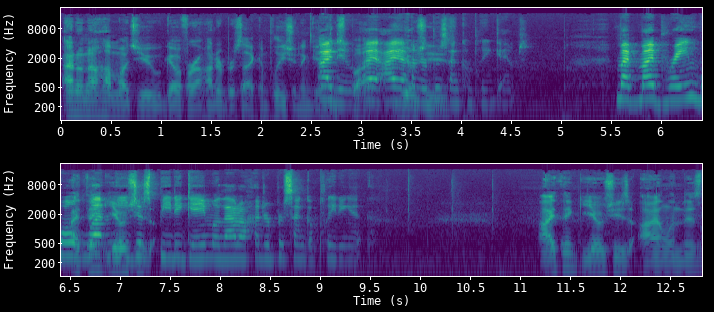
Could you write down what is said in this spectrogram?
I don't know how much you go for 100% completion in games. I do. But I, I 100% complete games. My my brain won't let me Yoshi's- just beat a game without 100% completing it. I think Yoshi's Island is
